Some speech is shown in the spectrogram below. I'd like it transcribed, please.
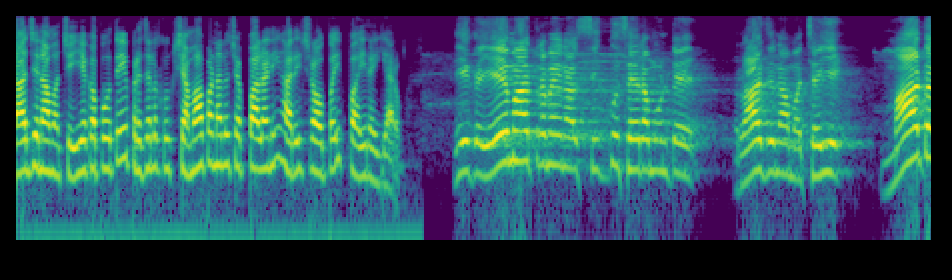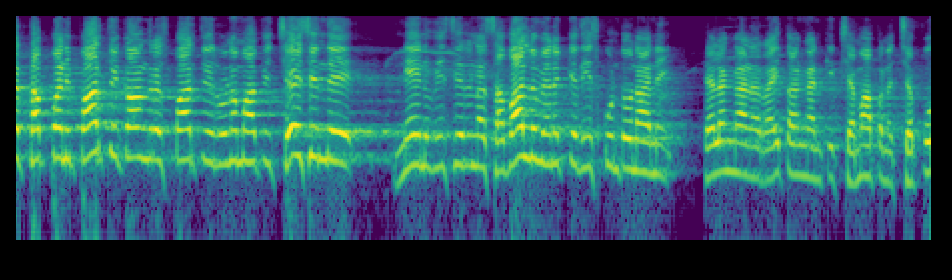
రాజీనామా చేయకపోతే ప్రజలకు క్షమాపణలు చెప్పాలని హరీష్ రావుపై ఫైర్ అయ్యారు. నీకు ఏమాత్రమైన సిగ్గు శరం ఉంటే రాజీనామా చెయ్యి. మాట తప్పని పార్టీ కాంగ్రెస్ పార్టీ రుణమాఫీ చేసింది. నేను విసిరిన సవాల్ను వెనక్కి తీసుకుంటున్నాను తెలంగాణ రైతాంగానికి క్షమాపణ చెప్పు.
